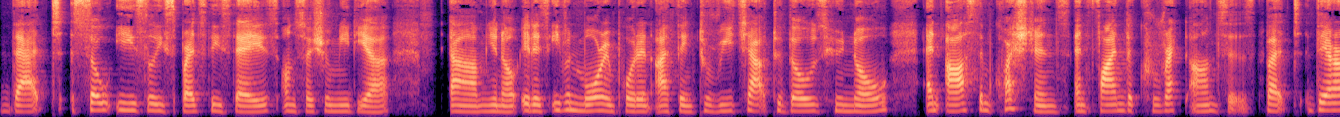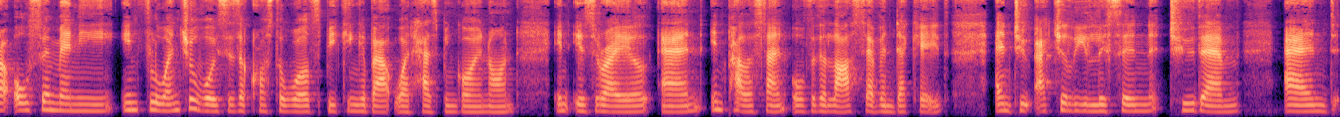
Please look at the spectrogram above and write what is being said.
that so easily spreads these days on social media um, you know, it is even more important, I think, to reach out to those who know and ask them questions and find the correct answers. But there are also many influential voices across the world speaking about what has been going on in Israel and in Palestine over the last seven decades and to actually listen to them and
